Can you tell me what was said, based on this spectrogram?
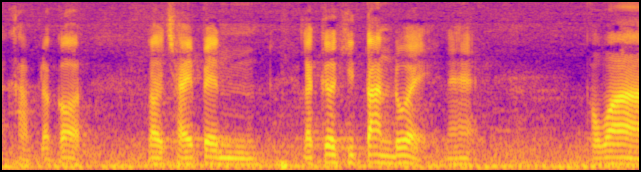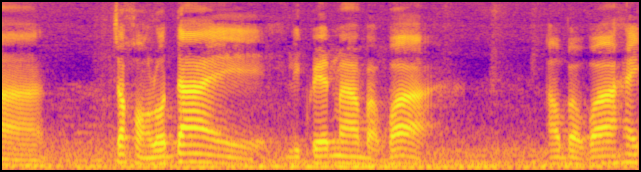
นะครับ แล้วก็เราใช้เป็นแลกเกอร์คิตตันด้วยนะฮะเพราะว่าเจ้าของรถได้รีเควสมาแบบว่าเอาแบบว่าให้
